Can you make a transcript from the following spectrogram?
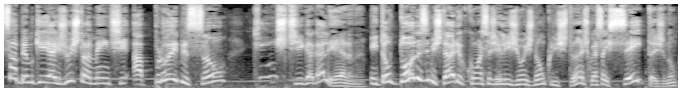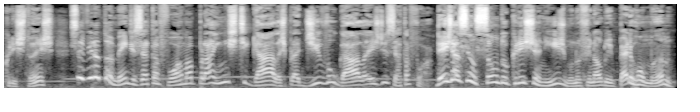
sabemos que é justamente a proibição que instiga a galera, né? Então todo esse mistério com essas religiões não cristãs, com essas seitas não cristãs, serviram também de certa forma para instigá-las, para divulgá-las de certa forma. Desde a ascensão do cristianismo no final do Império Romano,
